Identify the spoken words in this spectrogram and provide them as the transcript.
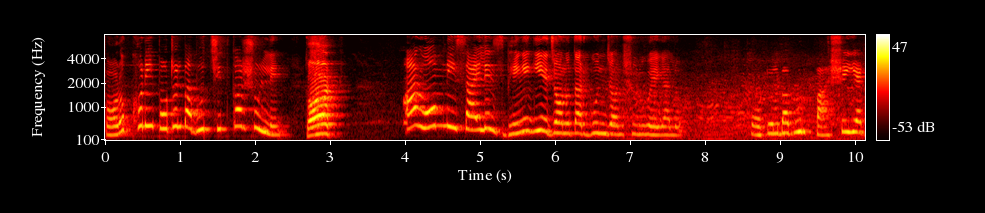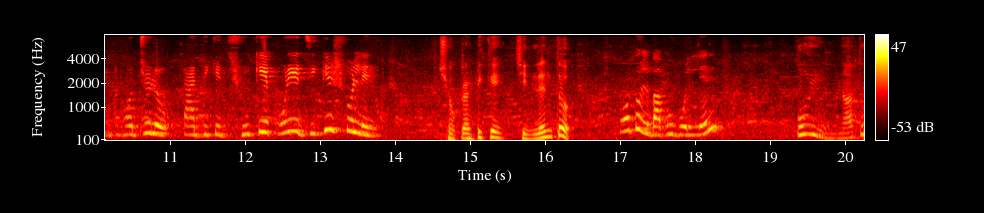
পরক্ষণেই পটলবাবু চিৎকার শুনলেন। কাট! আর অমনি সাইলেন্স ভেঙে গিয়ে জনতার গুঞ্জন শুরু হয়ে গেল। পটলবাবুর পাশেই এক ভদ্রলোক তার দিকে ঝুঁকে পড়ে জিজ্ঞেস করলেন ছোকরাটিকে চিনলেন তো? পটলবাবু বললেন কই না তো?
